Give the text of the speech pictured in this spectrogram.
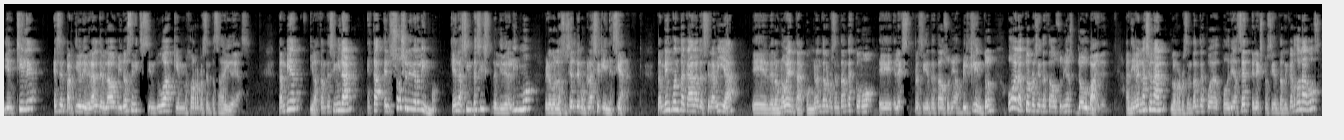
Y en Chile es el Partido Liberal de Vlado Milosevic, sin duda, quien mejor representa esas ideas. También, y bastante similar, está el socioliberalismo, que es la síntesis del liberalismo, pero con la socialdemocracia keynesiana. También cuenta acá la tercera vía eh, de los 90, con grandes representantes como eh, el ex presidente de Estados Unidos, Bill Clinton, o el actual presidente de Estados Unidos, Joe Biden. A nivel nacional, los representantes podrían ser el expresidente Ricardo Lagos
